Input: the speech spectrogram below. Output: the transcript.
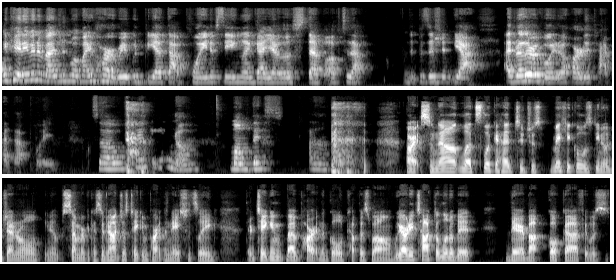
I can't even imagine what my heart rate would be at that point of seeing like Gallardo step up to that position. Yeah, I'd rather avoid a heart attack at that point. So I don't know. Montes. All right, so now let's look ahead to just Mexico's, you know, general, you know, summer because they're not just taking part in the Nations League; they're taking part in the Gold Cup as well. We already talked a little bit there about Cocca, if it was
